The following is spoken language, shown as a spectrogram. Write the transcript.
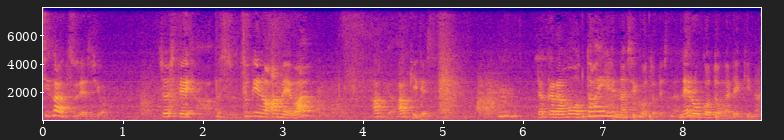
4月ですよ。そしてあ次の雨はあ秋です。だからもう大変な仕事でした寝ることができない。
